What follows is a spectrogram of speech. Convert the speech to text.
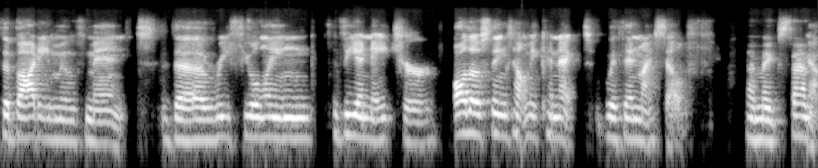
the body movement the refueling via nature all those things help me connect within myself That makes sense. Yeah.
